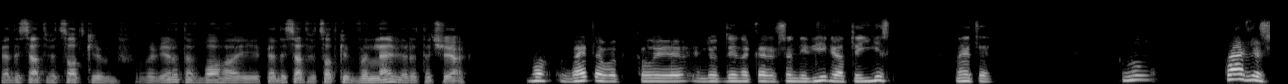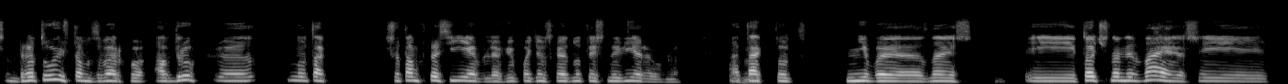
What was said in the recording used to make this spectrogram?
50% ви вірите в Бога і 50% ви не вірите, чи як? Ну, знаєте, от коли людина каже, що не вірю, атеїст, знаєте, ну, кажеш, дратуєш там зверху, а вдруг, е, ну так, що там хтось є, блях, і потім скажуть, ну ти ж не вірив. Бля. А Мгм. так тут ніби, знаєш, і точно не знаєш, і,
